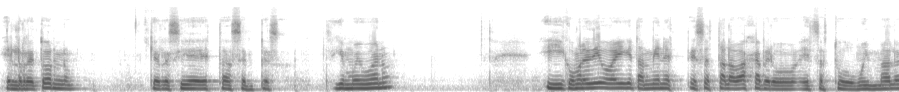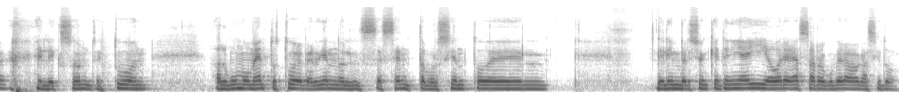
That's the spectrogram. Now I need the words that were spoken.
el retorno que recibe estas empresas. Así que es muy bueno. Y como les digo ahí que también esa está la baja, pero esa estuvo muy mala. El Exxon estuvo en algún momento estuve perdiendo el 60% del, de la inversión que tenía ahí y ahora ya se ha recuperado casi todo.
